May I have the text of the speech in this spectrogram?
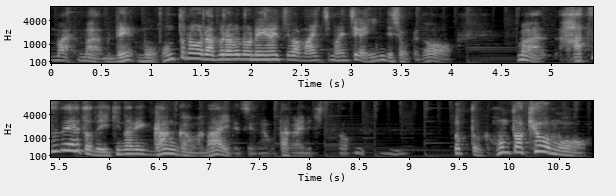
まあ、まあ、れもう本当のラブラブの恋愛中は毎日毎日がいいんでしょうけど、まあ、初デートでいきなりガンガンはないですよね、お互いにきっと。うんちょっと、本当は今日も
